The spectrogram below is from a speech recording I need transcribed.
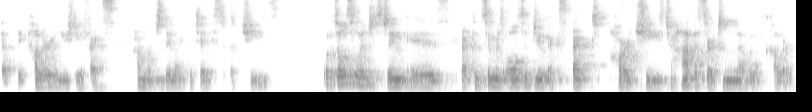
that the color usually affects how much they like the taste of cheese. What's also interesting is that consumers also do expect hard cheese to have a certain level of color.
